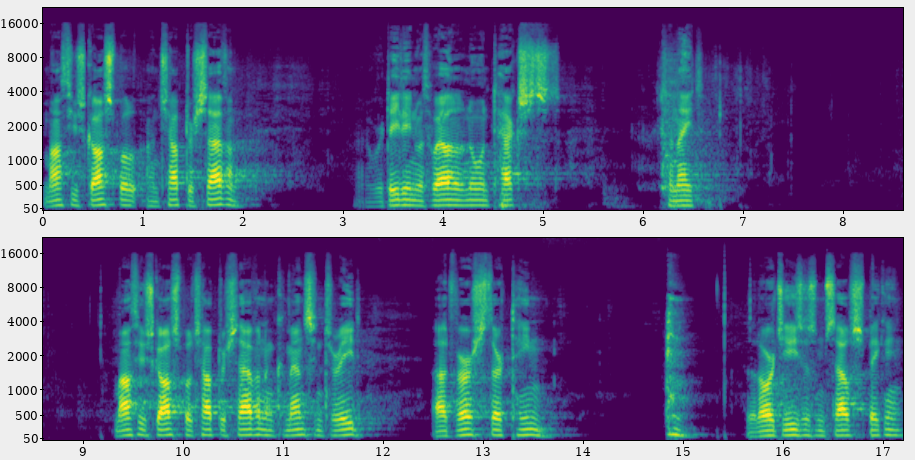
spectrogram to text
Matthew's Gospel and chapter 7. We're dealing with well known texts tonight. Matthew's Gospel, chapter 7, and commencing to read at verse 13. the Lord Jesus Himself speaking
